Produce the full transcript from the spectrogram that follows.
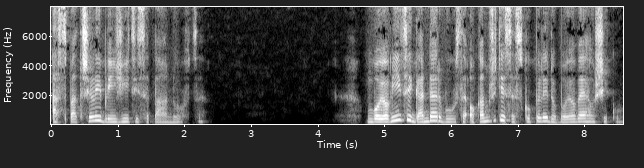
a spatřili blížící se pándovce. Bojovníci Gandarvů se okamžitě seskupili do bojového šiku.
